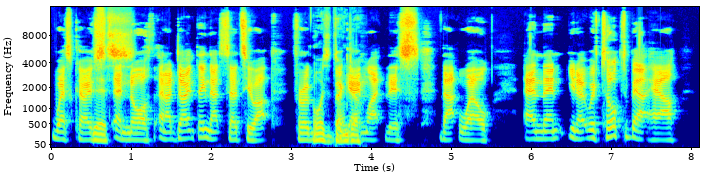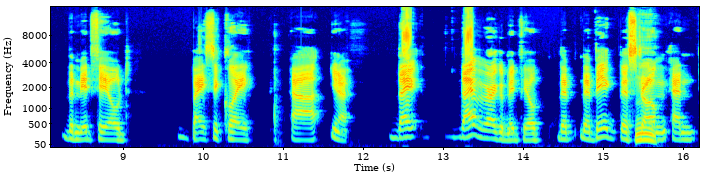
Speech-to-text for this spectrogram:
West Coast yes. and North, and I don't think that sets you up for a, a, a game like this that well. And then, you know, we've talked about how the midfield basically, uh, you know, they they have a very good midfield. They're, they're big, they're strong, mm. and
